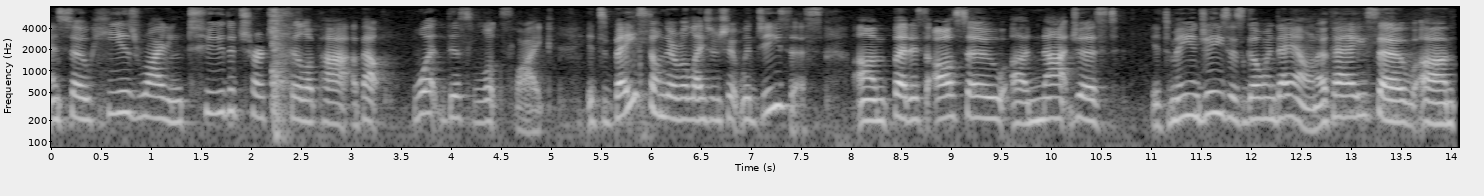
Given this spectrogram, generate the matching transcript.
And so he is writing to the church of Philippi about what this looks like. It's based on their relationship with Jesus, um, but it's also uh, not just it's me and Jesus going down. Okay, so um,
